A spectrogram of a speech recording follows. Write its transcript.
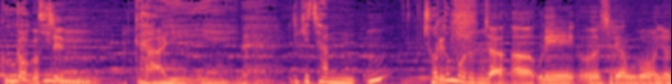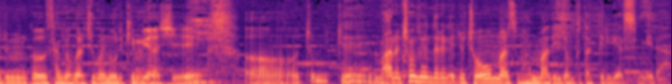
고급진 가이. 예. 이렇게 참, 응? 저도 그, 모르는. 자, 어, 우리 어, 스리양 부부 요즘 그 상경 가르치고 있는 우리 김미아 씨, 예. 어, 좀 이렇게 많은 청소년들에게 좀 좋은 말씀 한 마디 좀 부탁드리겠습니다.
